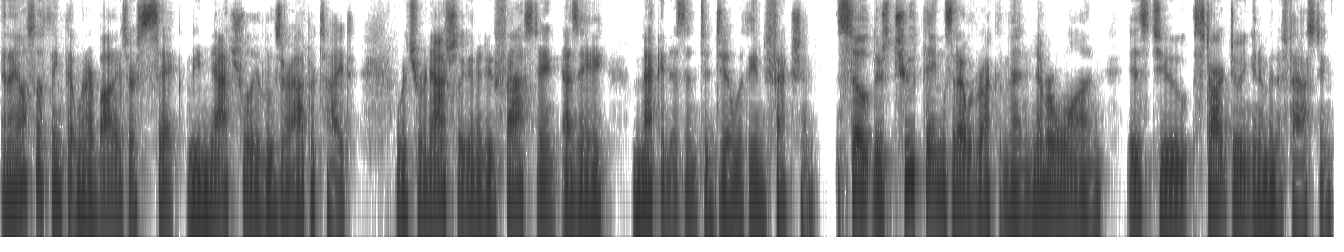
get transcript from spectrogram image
And I also think that when our bodies are sick, we naturally lose our appetite, which we're naturally going to do fasting as a mechanism to deal with the infection. So there's two things that I would recommend. Number one is to start doing intermittent fasting.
